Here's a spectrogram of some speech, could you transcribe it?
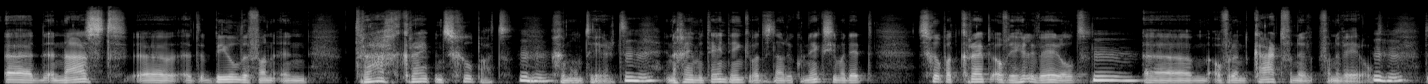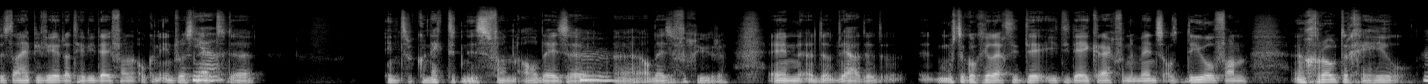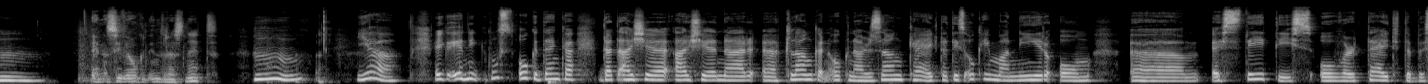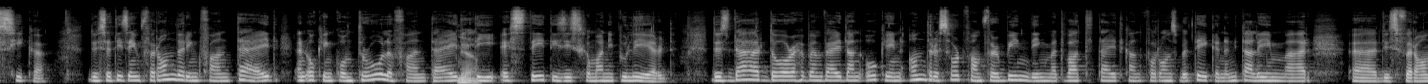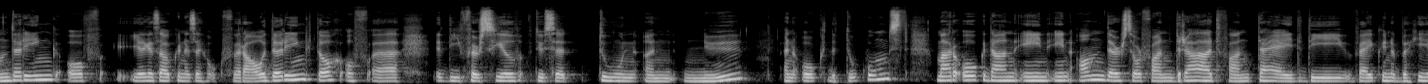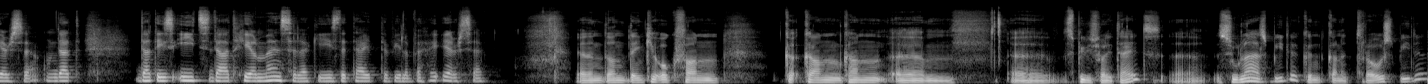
eh, de- naast eh, het beelden van een traag kruipend schildpad gemonteerd. En dan ga je meteen denken, wat is nou de connectie? Maar dit schildpad kruipt over de hele wereld, ehm, over een kaart van de, van de wereld. Dus dan heb je weer dat hele idee van ook een intrasnet, Ja. de interconnectedness van al deze, eh, al deze figuren. En de, ja, moest ik ook heel erg het idee, het idee krijgen van de mens als deel van een groter geheel. En dan zien we ook een intrasnet. Ja, ik, en ik moest ook denken dat als je, als je naar eh, klank en ook naar zang kijkt, dat is ook een manier om ehm, esthetisch over tijd te beschikken. Dus het is een verandering van tijd en ook een controle van tijd Ja. die esthetisch is gemanipuleerd. Dus daardoor hebben wij dan ook een andere soort van verbinding met wat tijd kan voor ons betekenen. Niet alleen maar eh, dus verandering of je zou kunnen zeggen ook veroudering, toch? Of eh, die verschil tussen toen en nu en ook de toekomst, maar ook dan een, een ander soort van draad van tijd die wij kunnen beheersen. Omdat dat is iets dat heel menselijk is, de tijd te willen beheersen. Ja, dan, dan denk je ook van, ka- kan, kan ehm, eh, spiritualiteit uh, soelaas bieden? Kan, kan het troost bieden?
